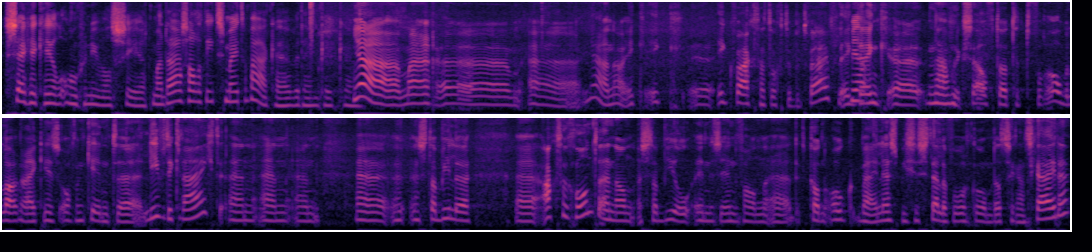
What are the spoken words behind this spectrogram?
zeg ik heel ongenuanceerd. Maar daar zal het iets mee te maken hebben, denk ik. eh. Ja, maar ehm, eh, ja, nou, ik, ik, eh, ik waag dat toch te betwijfelen. Ik Ja. denk eh, namelijk zelf dat het vooral belangrijk is of een kind eh, liefde krijgt en, en, en eh, een stabiele eh, achtergrond. En dan stabiel in de zin van, eh het kan ook bij lesbische stellen voorkomen dat ze gaan scheiden.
